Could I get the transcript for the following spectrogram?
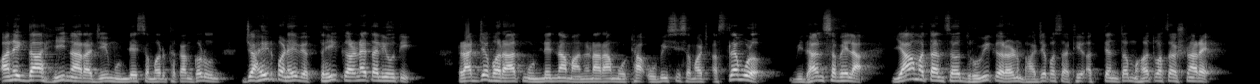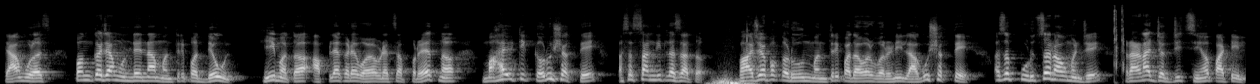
अनेकदा ही नाराजी मुंडे समर्थकांकडून जाहीरपणे व्यक्तही करण्यात आली होती. राज्यभरात मुंडेंना मानणारा मोठा ओबीसी समाज असल्यामुळं विधानसभेला या मतांचं ध्रुवीकरण भाजपसाठी अत्यंत महत्त्वाचं असणार आहे. त्यामुळंच पंकजा मुंडेंना मंत्रिपद देऊन ही मतं आपल्याकडे वळवण्याचा प्रयत्न महायुती करू शकते असं सांगितलं जातं. भाजपकडून मंत्रिपदावर वर्णी लागू शकते असं पुढचं नाव म्हणजे राणा जगजितसिंह पाटील.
